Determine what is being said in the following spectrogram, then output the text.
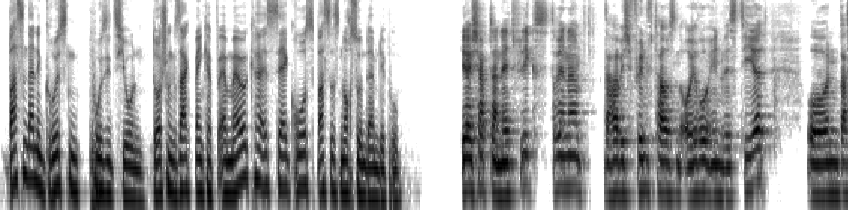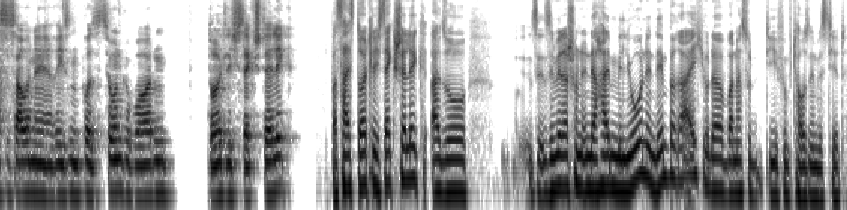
Was sind deine größten Positionen? Du hast schon gesagt, Bank of America ist sehr groß. Was ist noch so in deinem Depot? Ja, ich habe da Netflix drin. Da habe ich 5000 Euro investiert. Und das ist auch eine Riesenposition geworden deutlich sechsstellig. Was heißt deutlich sechsstellig? Also sind wir da schon in der halben Million in dem Bereich oder wann hast du die 5000 investiert?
